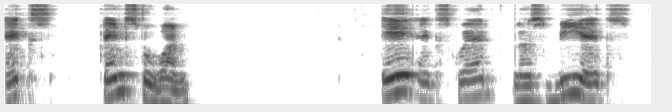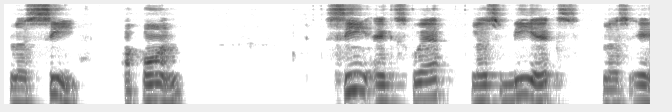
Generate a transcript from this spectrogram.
x tends to 1 ax square plus bx plus c upon C X square plus B X plus a.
